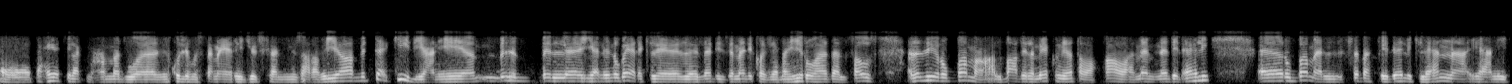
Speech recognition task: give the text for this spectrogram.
آه، تحياتي لك محمد ولكل مستمعي راديو سكان نيوز عربية. بالتأكيد يعني بال يعني نبارك لنادي الزمالك وجماهيره هذا الفوز الذي ربما البعض لم يكن يتوقعه أمام النادي الأهلي. آه، ربما السبب في ذلك لأن يعني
